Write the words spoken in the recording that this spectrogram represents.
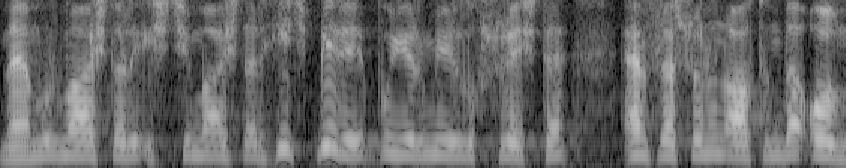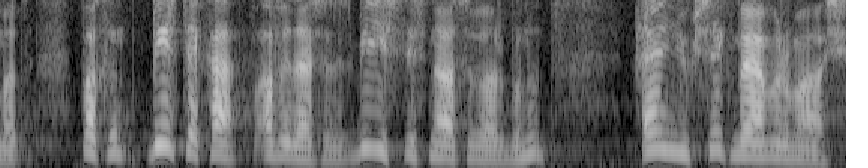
memur maaşları, işçi maaşları hiçbiri bu 20 yıllık süreçte enflasyonun altında olmadı. Bakın bir tek ha affedersiniz bir istisnası var bunun. En yüksek memur maaşı.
